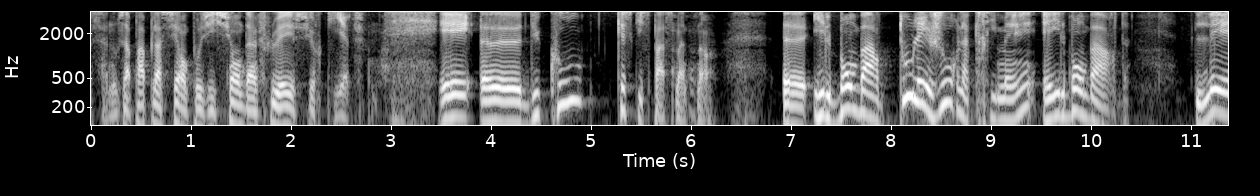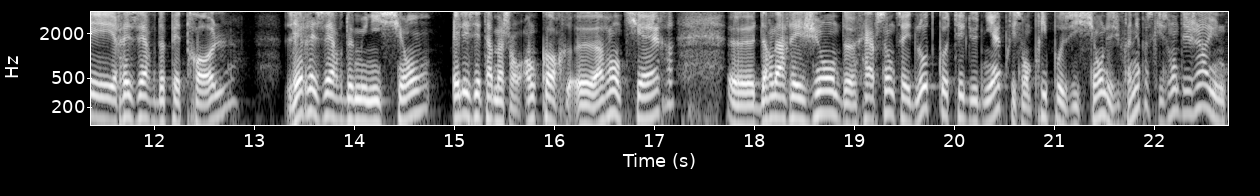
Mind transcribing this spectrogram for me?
ça nous a pas placé en position d'influer sur Kiev. Et euh, du coup, qu'est-ce qui se passe maintenant? Euh, Il bombarde tous les jours la Crimée et il bombarde les réserves de pétrole, les réserves de munitions et les états-majors. Encore euh, avant-hier, euh, dans la région de Kherson, c'est de l'autre côté du Dniepr, ils ont pris position, les Ukrainiens, parce qu'ils ont déjà une,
